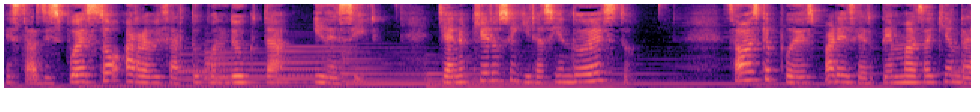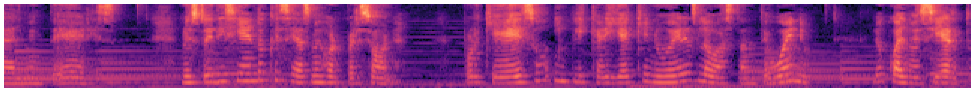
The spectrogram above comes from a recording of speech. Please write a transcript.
Estás dispuesto a revisar tu conducta y decir, ya no quiero seguir haciendo esto. Sabes que puedes parecerte más a quien realmente eres. No estoy diciendo que seas mejor persona, porque eso implicaría que no eres lo bastante bueno, lo cual no es cierto,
